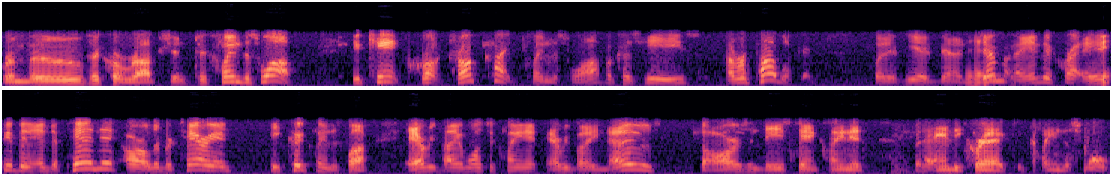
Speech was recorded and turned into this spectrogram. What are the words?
remove the corruption, to clean the swamp. You can't Trump can't clean the swamp because he's a Republican. But if he had been a Democrat, if he'd been independent or a libertarian, he could clean the swamp. Everybody wants to clean it. Everybody knows the R's and D's can't clean it but Andy Craig can clean the swamp.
